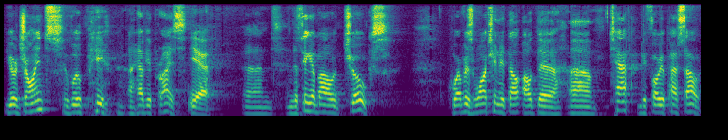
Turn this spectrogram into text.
your joints will be a heavy price. yeah. And, and the thing about chokes, whoever's watching it out, out there, uh, tap before you pass out.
